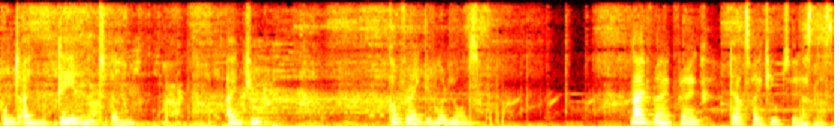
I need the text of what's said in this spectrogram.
Und ein Gale mit ähm, einem Cube. Komm, Frank, den holen wir uns. Nein, Frank, Frank. Der hat zwei Cubes. Wir lassen das.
